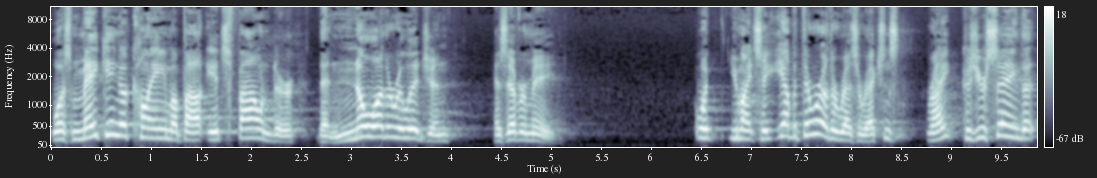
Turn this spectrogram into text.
was making a claim about its founder that no other religion has ever made. What you might say, yeah, but there were other resurrections, right? Because you're saying that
